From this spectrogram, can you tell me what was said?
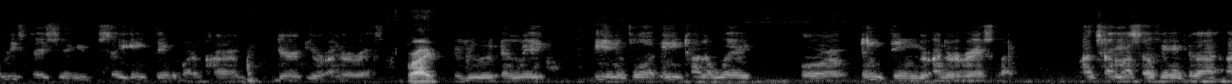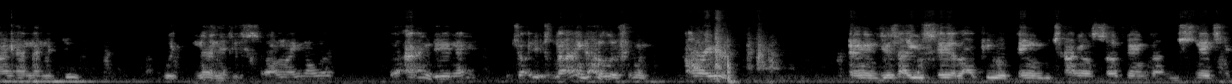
police station, you say anything about a crime, you're, you're under arrest. right. If you admit being involved any kind of way or anything, you're under arrest. Like, I turn myself in because I, I ain't had nothing to do with none of this. So I'm like, you know what? I ain't did nothing. So, I ain't got to look for me. I'm right here. And just how you said, like, people think you turn yourself in you snitching.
